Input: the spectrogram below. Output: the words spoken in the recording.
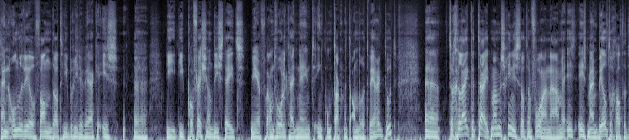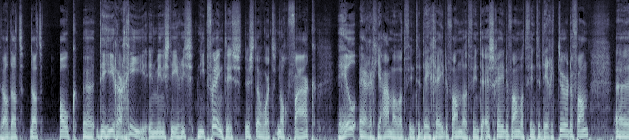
En onderdeel van dat hybride werken is uh, die, die professional die steeds meer verantwoordelijkheid neemt, in contact met anderen het werk doet. tegelijkertijd, maar misschien is dat een vooraanname, is, is mijn beeld toch altijd wel dat, dat ook uh, de hiërarchie in ministeries niet vreemd is. Dus er wordt nog vaak heel erg, ja, maar wat vindt de DG ervan? Wat vindt de SG ervan? Wat vindt de directeur ervan? Uh,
